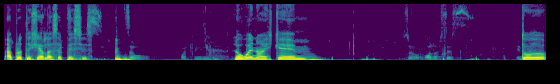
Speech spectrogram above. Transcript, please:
a proteger las especies. Lo bueno es que todo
